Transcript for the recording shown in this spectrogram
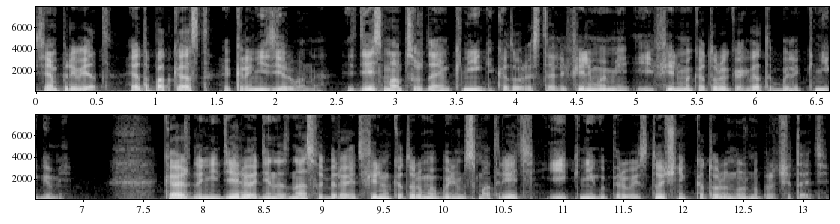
Всем привет! Это подкаст «Экранизировано». Здесь мы обсуждаем книги, которые стали фильмами, и фильмы, которые когда-то были книгами. Каждую неделю один из нас выбирает фильм, который мы будем смотреть, и книгу-первоисточник, которую нужно прочитать.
